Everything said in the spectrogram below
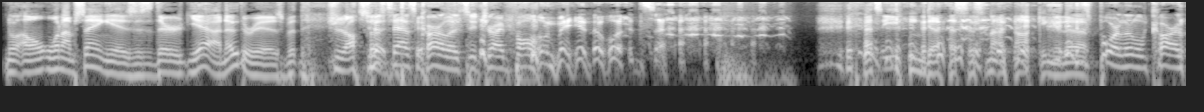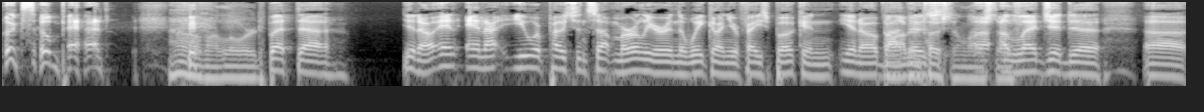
No, what I'm saying is, is there? Yeah, I know there is, but there's also Just ask Carlos who tried following me in the woods. That's eating dust. It's not knocking it His up. poor little car looks so bad. Oh my lord! But uh, you know, and and I, you were posting something earlier in the week on your Facebook, and you know about Oh, those posting a lot of uh, alleged uh, uh,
